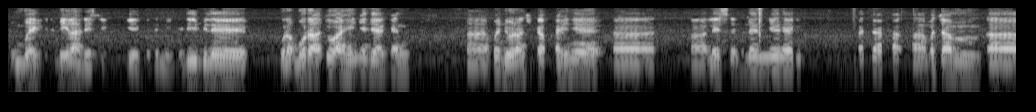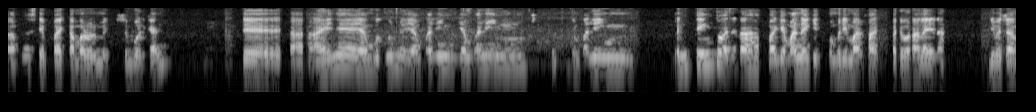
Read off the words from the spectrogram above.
lumba akademik lah dari segi akademik. Jadi bila borak-borak tu akhirnya dia akan uh, apa dia orang cakap akhirnya uh, uh, lesson learn dia macam uh, macam uh, apa Senpai Kamarul sebutkan kita uh, akhirnya yang berguna yang paling yang paling yang paling penting tu adalah bagaimana kita memberi manfaat kepada orang lain lah. Dia macam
